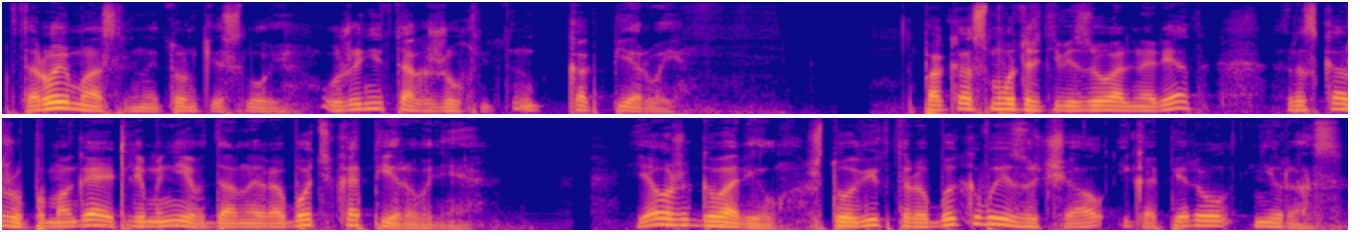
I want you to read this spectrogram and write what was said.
Второй масляный тонкий слой уже не так жухнет, ну, как первый. Пока смотрите визуальный ряд, расскажу, помогает ли мне в данной работе копирование. Я уже говорил, что Виктора Быкова изучал и копировал не раз.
